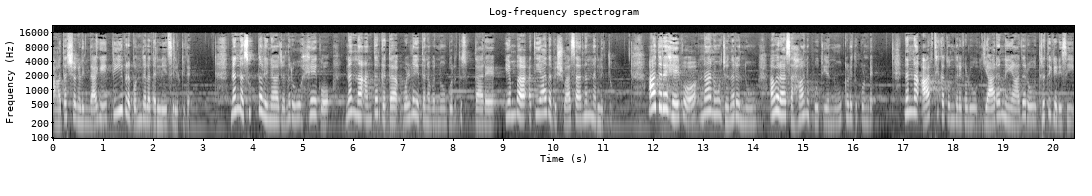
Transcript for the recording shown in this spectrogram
ಆದರ್ಶಗಳಿಂದಾಗಿ ತೀವ್ರ ಗೊಂದಲದಲ್ಲಿ ಸಿಲುಕಿದೆ. ನನ್ನ ಸುತ್ತಲಿನ ಜನರು ಹೇಗೋ ನನ್ನ ಅಂತರ್ಗತ ಒಳ್ಳೆಯತನವನ್ನು ಗುರುತಿಸುತ್ತಾರೆ ಎಂಬ ಅತಿಯಾದ ವಿಶ್ವಾಸ ನನ್ನಲ್ಲಿತ್ತು. ಆದರೆ ಹೇಗೋ ನಾನು ಜನರನ್ನು ಅವರ ಸಹಾನುಭೂತಿಯನ್ನು ಕಳೆದುಕೊಂಡೆ. ನನ್ನ ಆರ್ಥಿಕ ತೊಂದರೆಗಳು ಯಾರನ್ನೇ ಆದರೂ ಧೃತಿಗೆಡಿಸಿ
